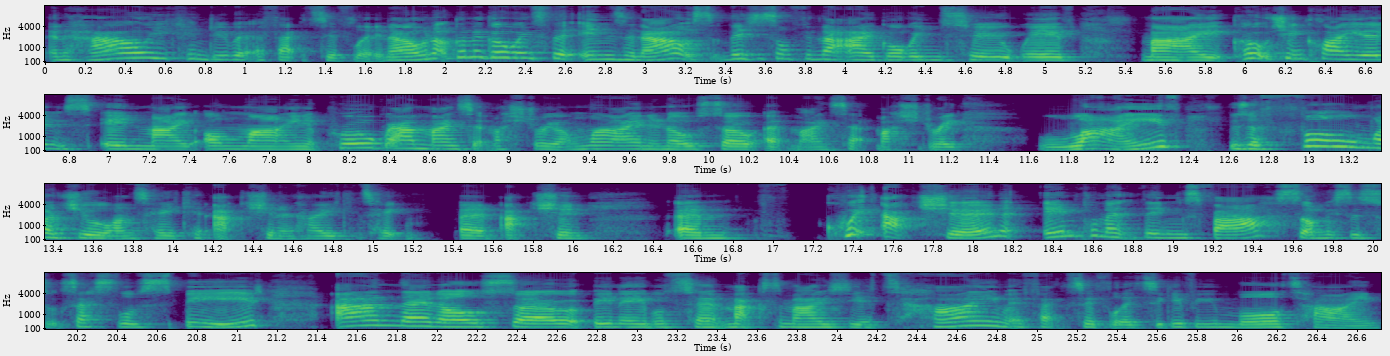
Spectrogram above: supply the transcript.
and how you can do it effectively. Now, I'm not going to go into the ins and outs. This is something that I go into with my coaching clients in my online program, Mindset Mastery Online, and also at Mindset Mastery live. There's a full module on taking action and how you can take um, action. Um, quick action, implement things fast, obviously successful of speed, and then also being able to maximize your time effectively to give you more time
